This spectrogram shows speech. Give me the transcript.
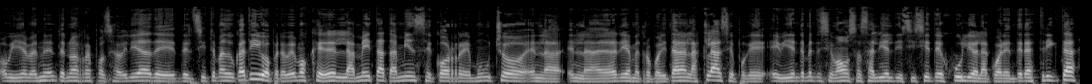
obviamente no es responsabilidad del sistema educativo, pero vemos que la meta también se corre mucho en la, en la área metropolitana, en las clases, porque evidentemente si vamos a salir el 17 de julio a la cuarentena estricta,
